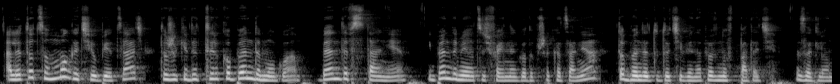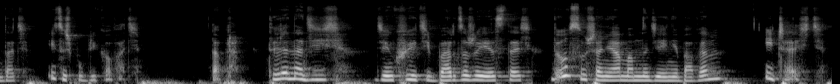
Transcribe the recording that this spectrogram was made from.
Ale to, co mogę Ci obiecać, to że kiedy tylko będę mogła, będę w stanie i będę miała coś fajnego do przekazania, to będę tu do Ciebie na pewno wpadać, zaglądać i coś publikować. Dobra, tyle na dziś. Dziękuję Ci bardzo, że jesteś. Do usłyszenia, mam nadzieję, niebawem i cześć.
